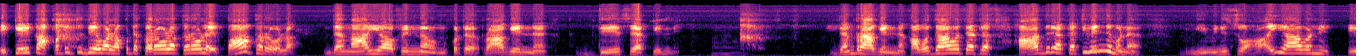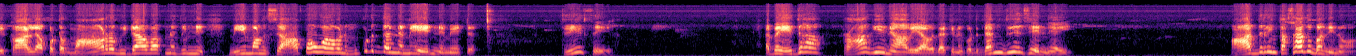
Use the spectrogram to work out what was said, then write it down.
එක එක අකටතු දේවල් අපිට කරවලා කරවලා එපා කරවලා දැන් ආයියාව පෙන්නකොට රාගෙන් දේශයක් එන්නේ. දැන් රාගෙන් කවදාවත් යට ආදරයක් ඇති වෙන්නේම නැහැ. මේ මිනිස්සු ආයි ආවනේ. ඒ කාලේ අපට මාර විඩාවක් නෙදුන්නේ. මේ මිනිස්සු ආපහු ආවනේ. මොකටද දන්නේ මේ එන්නේ මේට? ද්වේෂය. හැබැයි එදා රාගයෙන් ආවේ ආව දකින්නකොට දැන් ද්වේෂයෙන් ඇයි? ආදරෙන් කසාද බඳිනවා.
